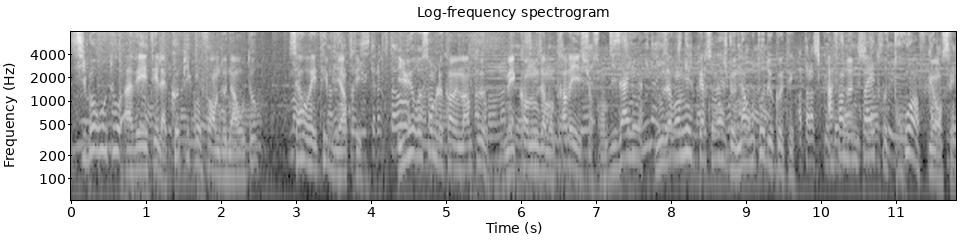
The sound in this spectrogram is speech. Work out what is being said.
Si Boruto avait été la copie conforme de Naruto, ça aurait été bien triste. Il lui ressemble quand même un peu, mais quand nous avons travaillé sur son design, nous avons mis le personnage de Naruto de côté, afin de ne pas être trop influencé.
